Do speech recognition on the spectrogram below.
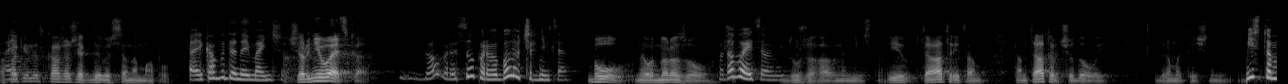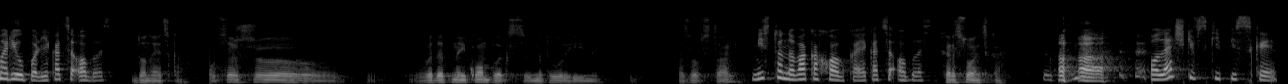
А так і не скажеш, як дивишся на мапу. А яка буде найменша? Чернівецька. Добре, супер. Ви були в Чернівцях? Був неодноразово. Подобається вам місто? Дуже гарне місто. І в театрі там, там театр чудовий, драматичний. Місто Маріуполь, яка це область? Донецька. Це ж е, видатний комплекс металургійний. Азовсталь. Місто Нова Каховка, яка це область? Херсонська. Олешківські піски.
